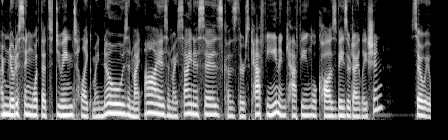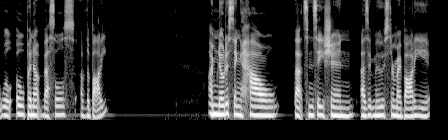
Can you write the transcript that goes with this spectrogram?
I'm noticing what that's doing to like my nose and my eyes and my sinuses because there's caffeine and caffeine will cause vasodilation. So it will open up vessels of the body. I'm noticing how that sensation as it moves through my body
